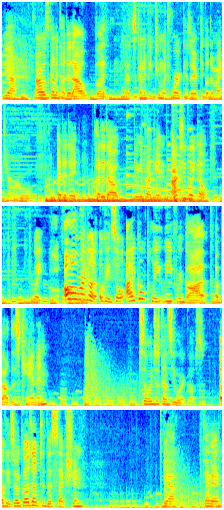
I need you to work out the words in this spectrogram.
Yeah, I was gonna cut it out, but that's gonna be too much work because I have to go to my camera roll, edit it, cut it out, bring it back in. Actually, wait, no. Wait. Oh my god. Okay, so I completely forgot about this cannon. So we're just gonna see where it goes. Okay, so it goes up to this section. Yeah. Okay.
